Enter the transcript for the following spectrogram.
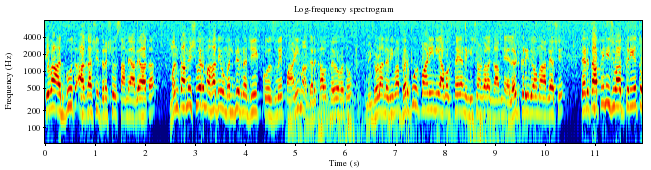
તેવા અદ્ભુત આકાશી દ્રશ્યો સામે આવ્યા હતા. મનકામેશ્વર મહાદેવ મંદિર નજીક કોઝવે પાણીમાં ગરકાવ થયો હતો. મીંઢોળા નદીમાં ભરપૂર પાણીની આવક થઈ અને નીચાણવાળા ગામને એલર્ટ કરી દેવામાં આવ્યા છે. ત્યારે તાપીની જ વાત કરીએ તો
